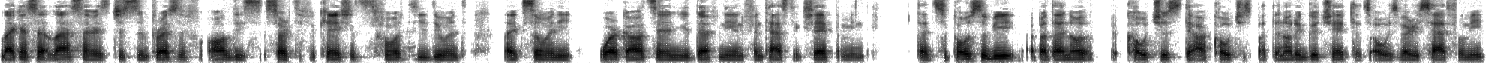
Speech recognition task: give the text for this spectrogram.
like I said last time, it's just impressive all these certifications for what you do and like so many workouts, and you're definitely in fantastic shape. I mean, that's supposed to be, but I know coaches, there are coaches, but they're not in good shape. That's always very sad for me.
